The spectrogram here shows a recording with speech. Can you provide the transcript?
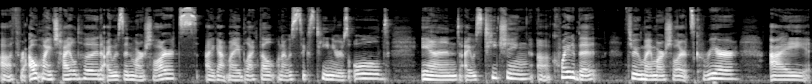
Uh, throughout my childhood, I was in martial arts. I got my black belt when I was 16 years old, and I was teaching uh, quite a bit through my martial arts career. I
